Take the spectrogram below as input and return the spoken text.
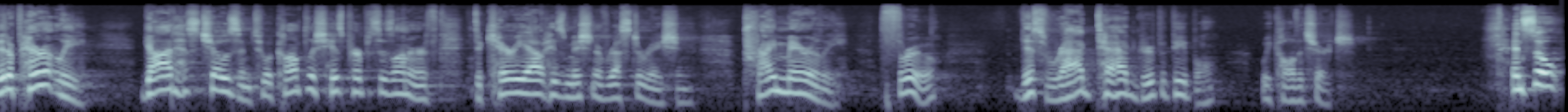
That apparently, God has chosen to accomplish his purposes on earth, to carry out his mission of restoration, primarily through this ragtag group of people we call the church. And so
